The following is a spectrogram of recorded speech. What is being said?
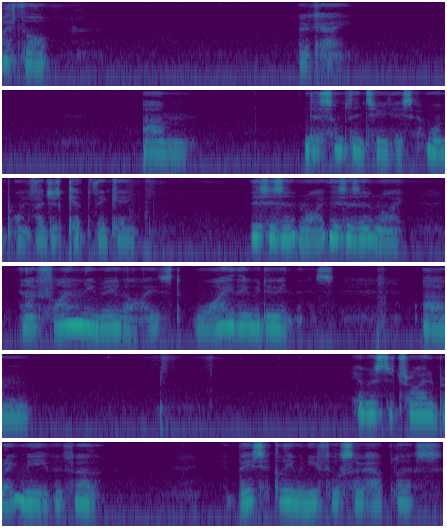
I thought, okay. Um, there's something to this. At one point, I just kept thinking, this isn't right, this isn't right. And I finally realised why they were doing this. Um, it was to try to break me even further. Basically, when you feel so helpless,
